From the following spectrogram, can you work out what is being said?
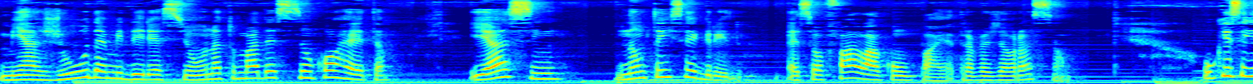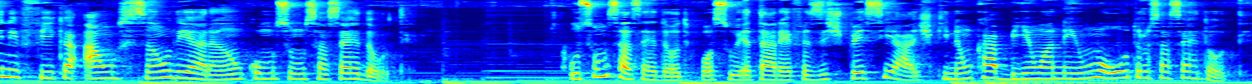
Me ajuda me direciona a tomar a decisão correta. E assim, não tem segredo, é só falar com o Pai através da oração. O que significa a unção de Arão como sumo sacerdote? O sumo sacerdote possuía tarefas especiais que não cabiam a nenhum outro sacerdote.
